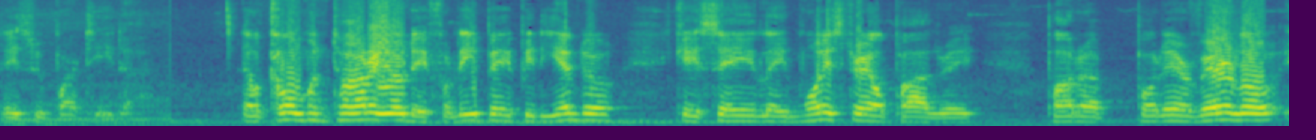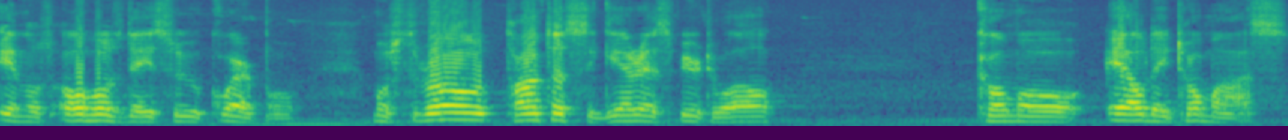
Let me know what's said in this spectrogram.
de su partida. El comentario de Felipe pidiendo que se le muestre al Padre para poder verlo en los ojos de su cuerpo, mostró tanta ceguera espiritual como el de Tomás.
